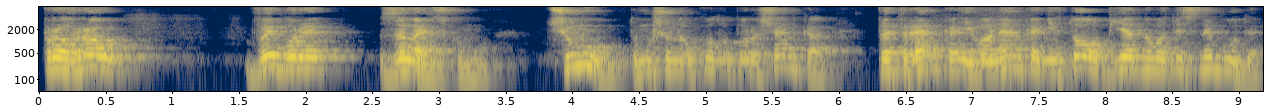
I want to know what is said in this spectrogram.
програв вибори Зеленському. Чому? Тому що навколо Порошенка, Петренка, Іваненка ніхто об'єднуватись не буде.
